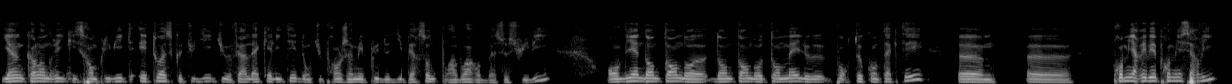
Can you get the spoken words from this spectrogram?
il y a un calendrier qui se remplit vite. Et toi, ce que tu dis, tu veux faire de la qualité, donc tu prends jamais plus de 10 personnes pour avoir bah, ce suivi. On vient d'entendre, d'entendre ton mail euh, pour te contacter. Euh, euh, premier arrivé, premier servi.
